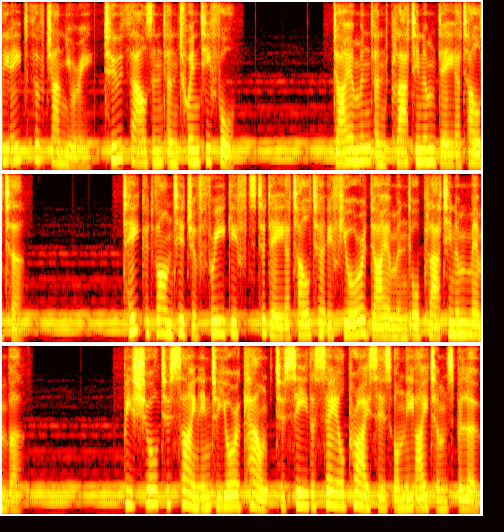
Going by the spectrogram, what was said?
The 8th of January, 2024. Diamond and Platinum Day at Ulta. Take advantage of free gifts today at Ulta if you're a Diamond or Platinum member. Be sure to sign into your account to see the sale prices on the items below.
